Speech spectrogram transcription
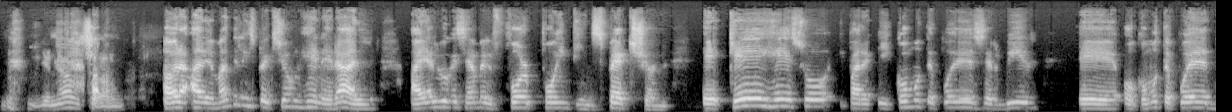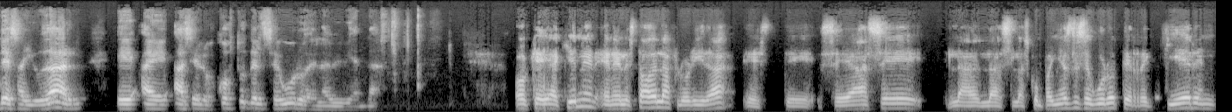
You know, so. Ahora, además de la inspección general, hay algo que se llama el Four Point Inspection. Eh, ¿Qué es eso para, y cómo te puede servir eh, o cómo te puede desayudar eh, hacia los costos del seguro de la vivienda? Ok, aquí en, en el estado de la Florida este, se hace la, las, las, compañías de seguro te requieren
